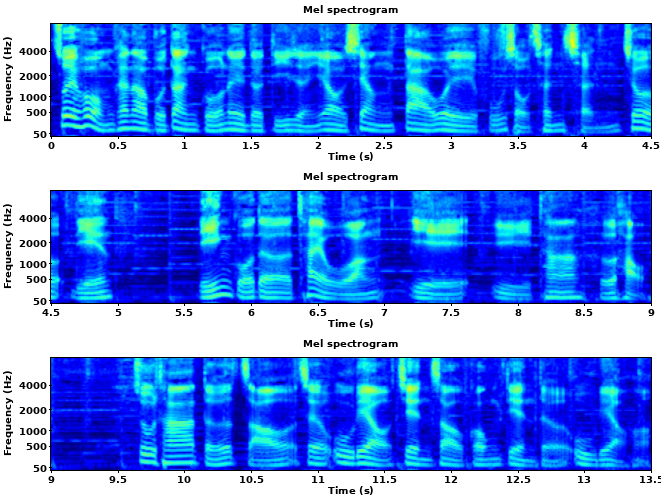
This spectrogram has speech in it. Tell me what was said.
最后我们看到，不但国内的敌人要向大卫俯首称臣，就连邻国的泰王也与他和好。助他得着这个物料建造宫殿的物料哈，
